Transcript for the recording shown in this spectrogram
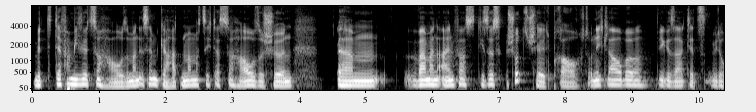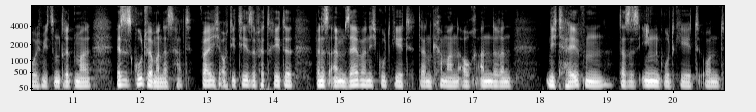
mit der Familie zu Hause. Man ist im Garten, man macht sich das zu Hause schön, ähm, weil man einfach dieses Schutzschild braucht. Und ich glaube, wie gesagt, jetzt wiederhole ich mich zum dritten Mal, es ist gut, wenn man das hat, weil ich auch die These vertrete, wenn es einem selber nicht gut geht, dann kann man auch anderen nicht helfen, dass es ihnen gut geht. Und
